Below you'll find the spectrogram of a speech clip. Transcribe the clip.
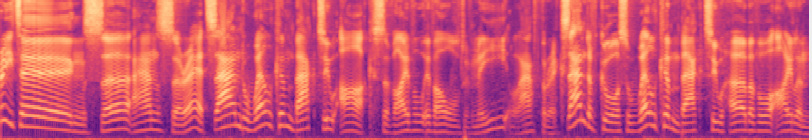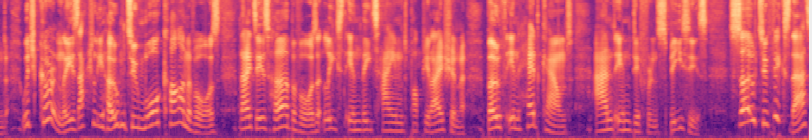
Greetings, sir and sirettes, and welcome back to Ark Survival Evolved with me, Lathrix, and of course, welcome back to Herbivore Island, which currently is actually home to more carnivores than it is herbivores, at least in the tamed population, both in head count and in different species. So, to fix that,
